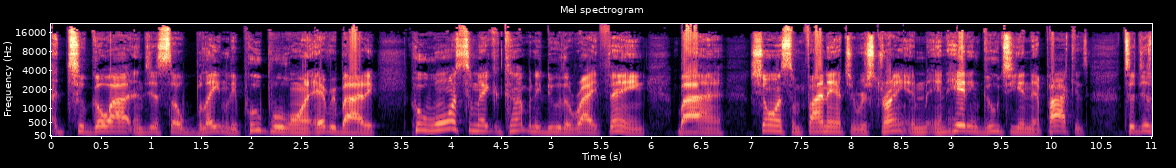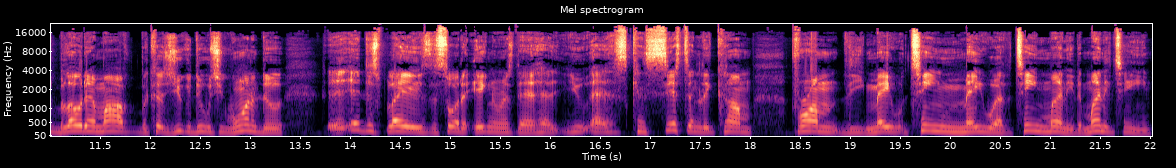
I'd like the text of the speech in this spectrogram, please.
uh, to go out and just so blatantly poo poo on everybody who wants to make a company do the right thing by showing some financial restraint and, and hitting Gucci in their pockets to just blow them off because you could do what you want to do. It, it displays the sort of ignorance that has, you has consistently come from the May team Mayweather team money, the money team.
